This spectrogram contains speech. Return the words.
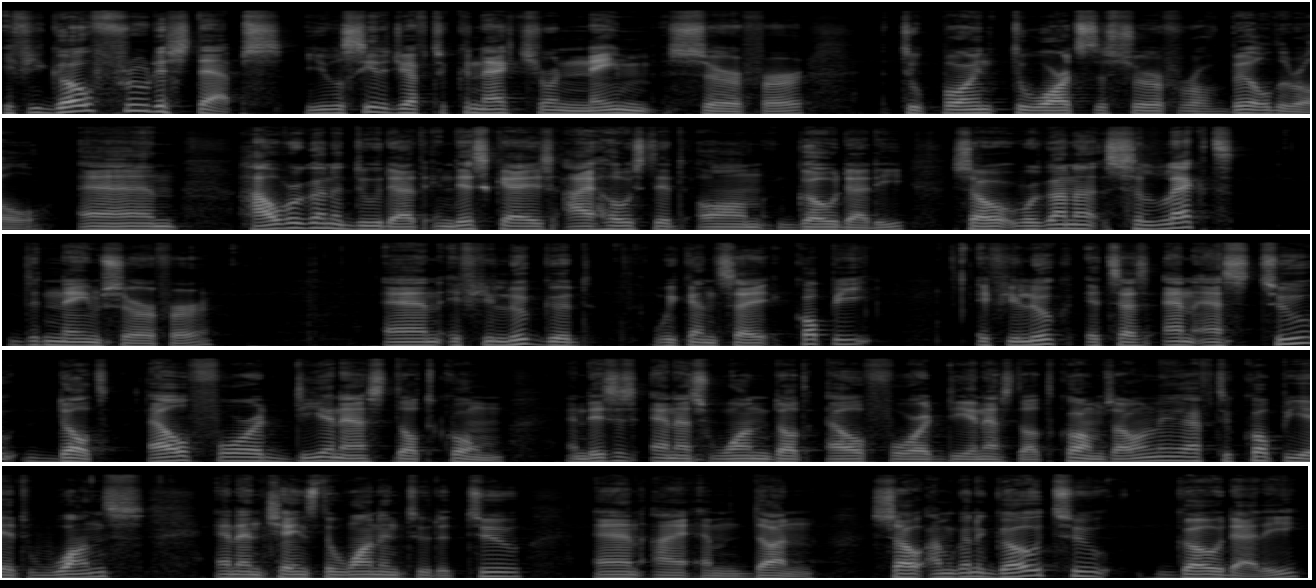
If you go through the steps, you will see that you have to connect your name server to point towards the server of Builderall. And how we're gonna do that, in this case, I host it on GoDaddy. So we're gonna select the name server. And if you look good, we can say copy if you look, it says ns2.l4dns.com and this is ns1.l4dns.com. So I only have to copy it once and then change the one into the two and I am done. So I'm gonna go to GoDaddy.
